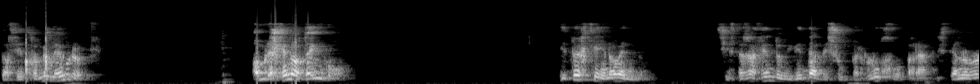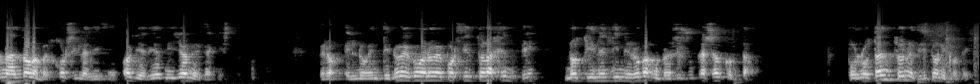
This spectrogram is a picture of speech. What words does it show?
200.000 euros. Hombre, es que no tengo. Y entonces, ¿qué? No vendo. Si estás haciendo viviendas de superlujo para Cristiano Ronaldo, a lo mejor si le dices, oye, 10 millones de aquí está. Pero el 99,9% de la gente no tiene el dinero para comprarse su casa al contado. Por lo tanto, necesita una hipoteca.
